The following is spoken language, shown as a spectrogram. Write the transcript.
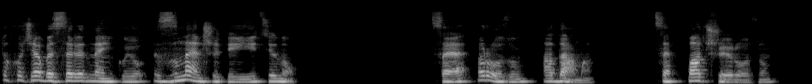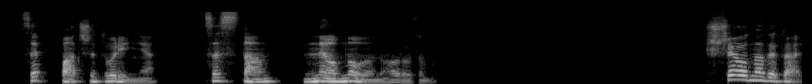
то хоча б середненькою зменшити її ціну. Це розум Адама, це падший розум, це падше творіння, це стан необновленого розуму. Ще одна деталь,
